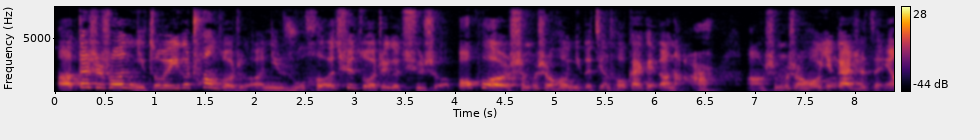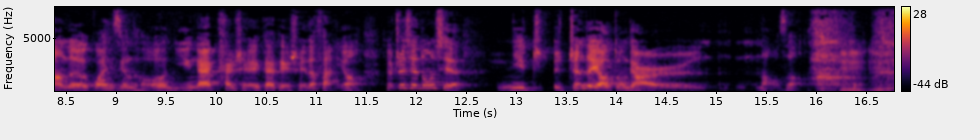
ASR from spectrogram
呃，但是说你作为一个创作者，你如何去做这个取舍？包括什么时候你的镜头该给到哪儿啊？什么时候应该是怎样的关系镜头？你应该拍谁？该给谁的反应？就这些东西，你真的要动点儿脑子。嗯嗯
